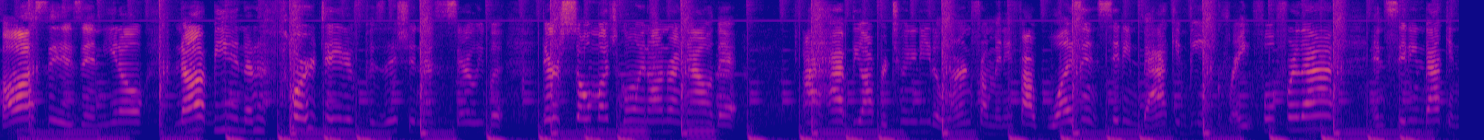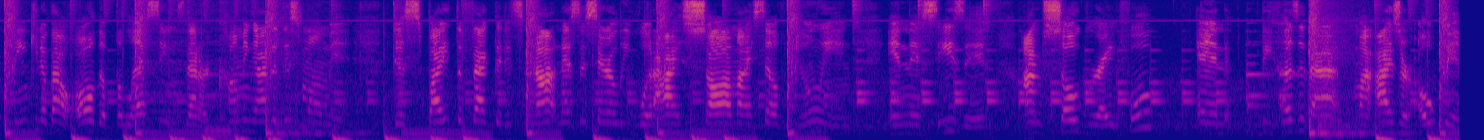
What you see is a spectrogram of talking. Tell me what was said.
bosses and you know not be in an authoritative position necessarily but there's so much going on right now that I have the opportunity to learn from. And if I wasn't sitting back fact that it's not necessarily what I saw myself doing in this season, I'm so grateful. And because of that, my eyes are open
